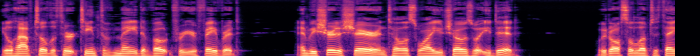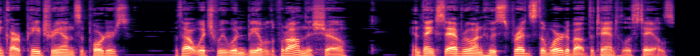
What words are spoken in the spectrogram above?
You'll have till the 13th of May to vote for your favorite, and be sure to share and tell us why you chose what you did. We'd also love to thank our Patreon supporters, without which we wouldn't be able to put on this show. And thanks to everyone who spreads the word about the Tantalus Tales,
